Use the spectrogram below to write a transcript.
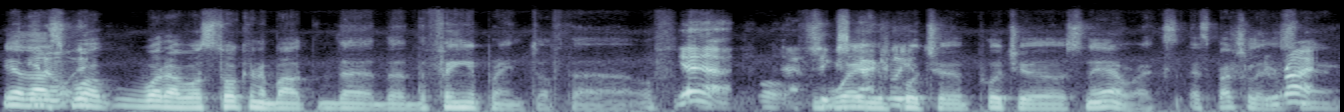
Yeah, you that's know, what what I was talking about the the, the fingerprint of the of Yeah, of that's where exactly- you put your put your snare, especially the Right. snare.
